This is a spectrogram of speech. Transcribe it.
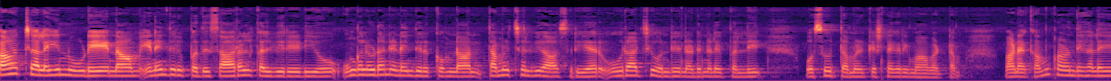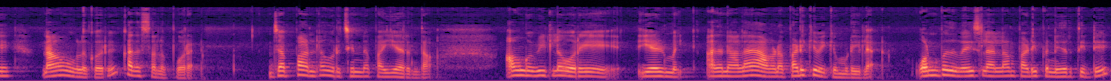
காற்றலையின் ஊடே நாம் இணைந்திருப்பது சாரல் கல்வி ரேடியோ. உங்களுடன் இணைந்திருக்கும் நான் தமிழ்ச்செல்வி ஆசிரியர் ஊராட்சி ஒன்றிய நடுநிலைப்பள்ளி ஒசூர் தமிழ் கிருஷ்ணகிரி மாவட்டம். வணக்கம் குழந்தைகளே. நான் உங்களுக்கு ஒரு கதை சொல்ல போகிறேன் ஜப்பானில் ஒரு சின்ன பையன் இருந்தான். அவங்க வீட்டில் ஒரே ஏழ்மை. அதனால் அவனை படிக்க வைக்க முடியல. ஒன்பது வயசுலலாம் படிப்பை நிறுத்திட்டு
